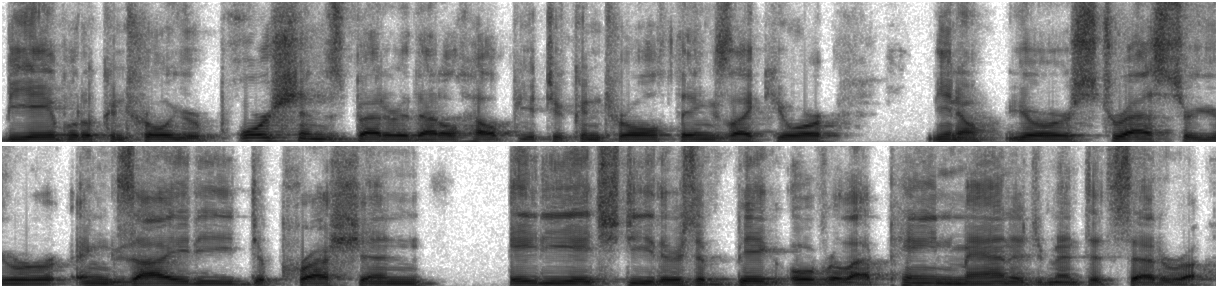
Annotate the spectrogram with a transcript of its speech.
be able to control your portions better. That'll help you to control things like your, you know, your stress or your anxiety, depression, ADHD. There's a big overlap, pain management, etc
